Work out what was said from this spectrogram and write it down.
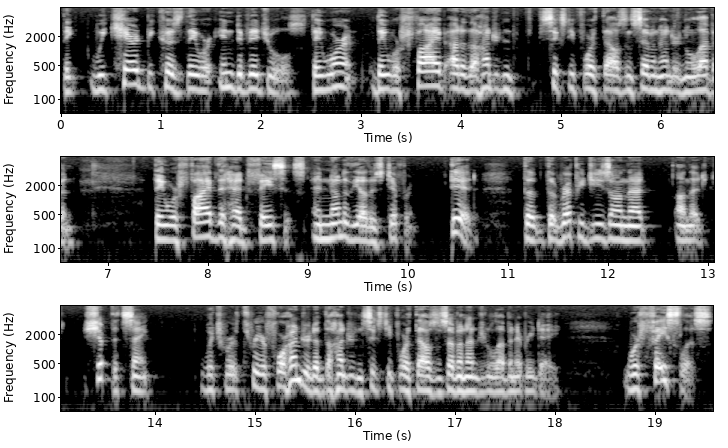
They, we cared because they were individuals. They weren't. They were five out of the 164,711. They were five that had faces, and none of the others different did. The the refugees on that on that ship that sank, which were three or four hundred of the 164,711 every day, were faceless.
